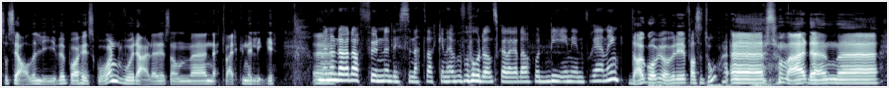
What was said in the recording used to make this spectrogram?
sosiale livet på høyskolen. Hvor er det liksom eh, nettverkene ligger. Eh, Men når dere da har funnet disse nettverkene, hvordan skal dere da få de inn i en forening? Da går vi over i fase to, eh, som er den eh,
